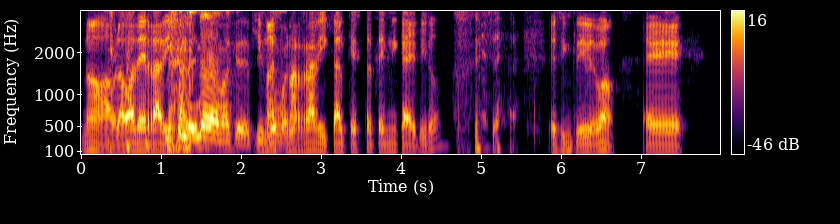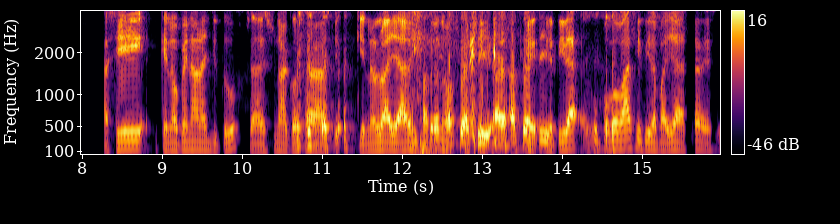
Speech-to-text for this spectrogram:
No, hablaba de radical. no hay nada más que decir. Y más, más radical que esta técnica de tiro. es increíble. Bueno, eh, Así que no pena ahora en YouTube, o sea, es una cosa que no lo haya visto, ¿no? Hace así, hace así. Que, tira un poco más y tira para allá, ¿sabes?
